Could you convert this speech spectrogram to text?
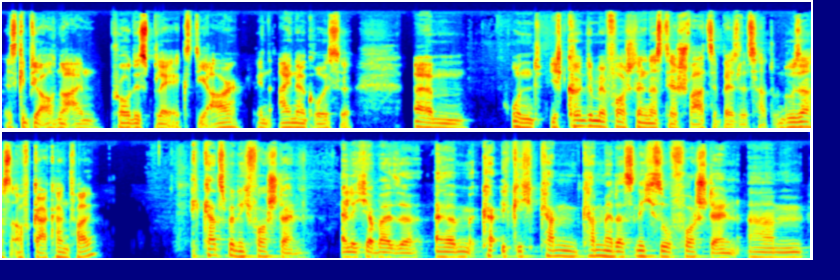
Es gibt ja auch nur einen Pro Display XDR in einer Größe. Ähm, und ich könnte mir vorstellen, dass der schwarze Bezels hat. Und du sagst auf gar keinen Fall? Ich kann es mir nicht vorstellen ehrlicherweise. Ähm, ich kann, kann mir das nicht so vorstellen. Ähm,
